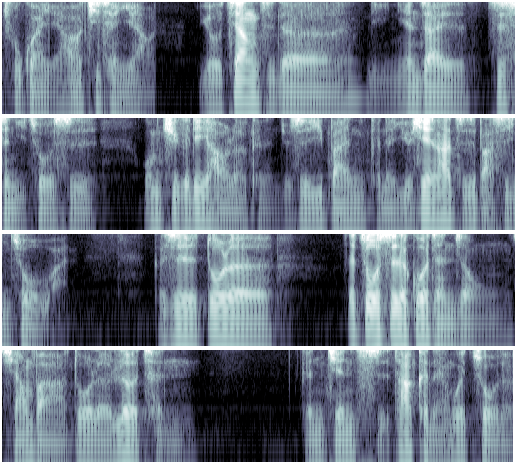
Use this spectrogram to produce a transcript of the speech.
主管也好、基层也好，有这样子的理念在支持你做事。我们举个例好了，可能就是一般，可能有些人他只是把事情做完，可是多了在做事的过程中，想法多了热忱跟坚持，他可能会做的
